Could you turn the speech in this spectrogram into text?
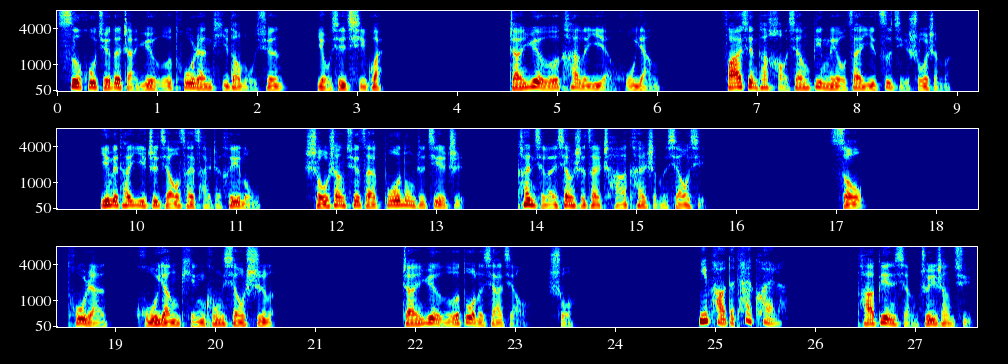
似乎觉得展月娥突然提到鲁轩有些奇怪。展月娥看了一眼胡杨，发现他好像并没有在意自己说什么，因为他一只脚踩踩着黑龙，手上却在拨弄着戒指。看起来像是在查看什么消息。嗖！突然，胡杨凭空消失了。展月娥跺了下脚，说：“你跑得太快了。”他便想追上去。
